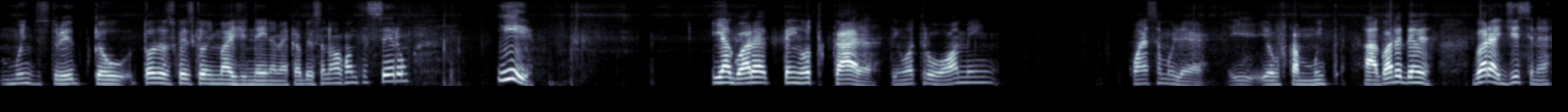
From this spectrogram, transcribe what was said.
muito destruído porque eu, todas as coisas que eu imaginei na minha cabeça não aconteceram. E e agora tem outro cara, tem outro homem com essa mulher. E eu vou ficar muito. Ah, agora deu. Agora eu disse, né?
